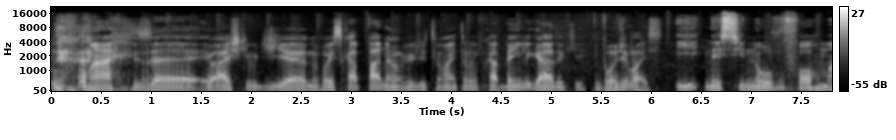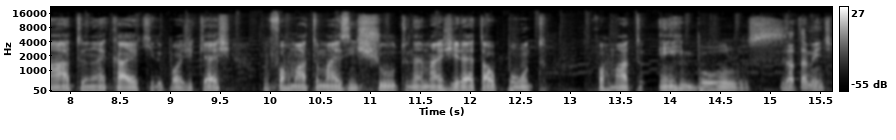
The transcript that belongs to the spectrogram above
Mas é, eu acho que o dia eu não vou escapar não, viu, de tomar, então eu vou ficar bem ligado aqui. Bom demais. E nesse novo formato, né, Caio, aqui do podcast, um formato mais enxuto, né, mais direto ao ponto. Formato em bolos. Exatamente.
